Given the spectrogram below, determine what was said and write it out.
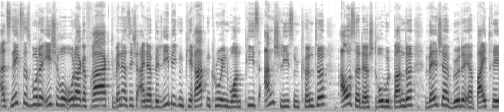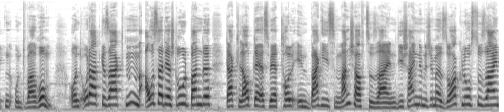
Als nächstes wurde Eiichiro Oda gefragt, wenn er sich einer beliebigen Piratencrew in One Piece anschließen könnte, außer der Strohhutbande, welcher würde er beitreten und warum? Und Oda hat gesagt, hm, außer der Strohhutbande, da glaubt er, es wäre toll, in Buggys Mannschaft zu sein. Die scheinen nämlich immer sorglos zu sein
